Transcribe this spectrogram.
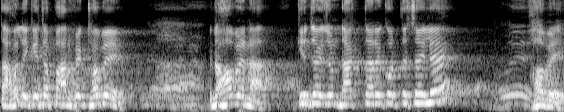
তাহলে কি এটা পারফেক্ট হবে? এটা হবে না। কিন্তু একজন ডাক্তারে করতে চাইলে হবে।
